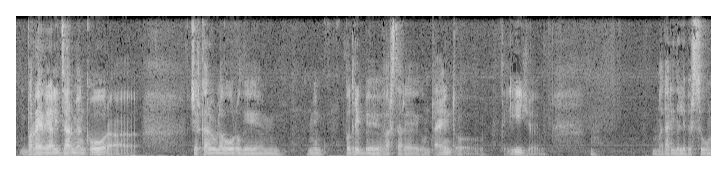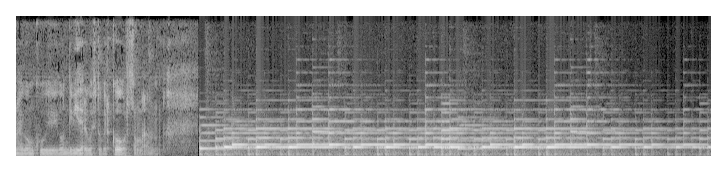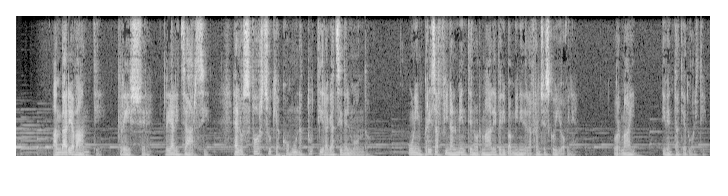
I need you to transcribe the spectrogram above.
Vorrei realizzarmi ancora, cercare un lavoro che mi potrebbe far stare contento, felice magari delle persone con cui condividere questo percorso, ma Andare avanti, crescere, realizzarsi è lo sforzo che accomuna tutti i ragazzi del mondo. Un'impresa finalmente normale per i bambini della Francesco Iovine, ormai diventati adulti.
